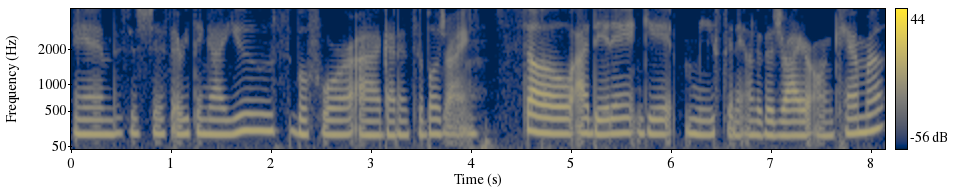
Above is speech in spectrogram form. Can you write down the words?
And this is just everything I used before I got into blow drying. So I didn't get me sitting under the dryer on camera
